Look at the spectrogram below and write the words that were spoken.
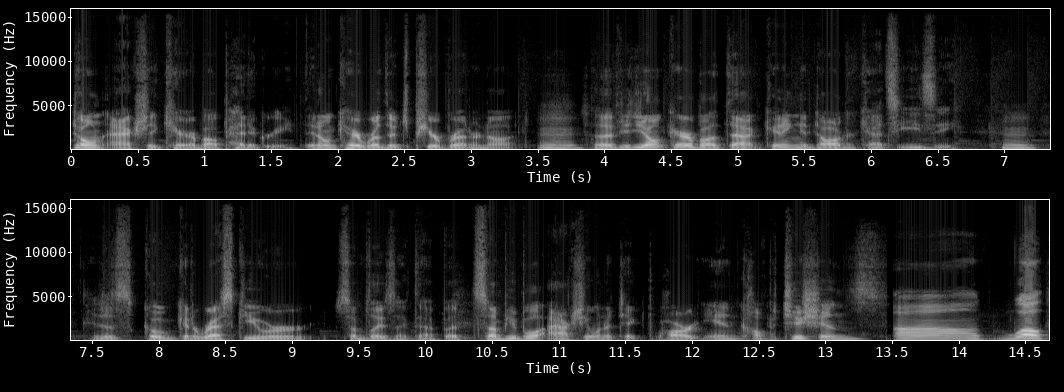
don't actually care about pedigree. They don't care whether it's purebred or not. Hmm. So if you don't care about that, getting a dog or cat's easy. Hmm. You just go get a rescue or someplace like that. But some people actually want to take part in competitions. Oh, well,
